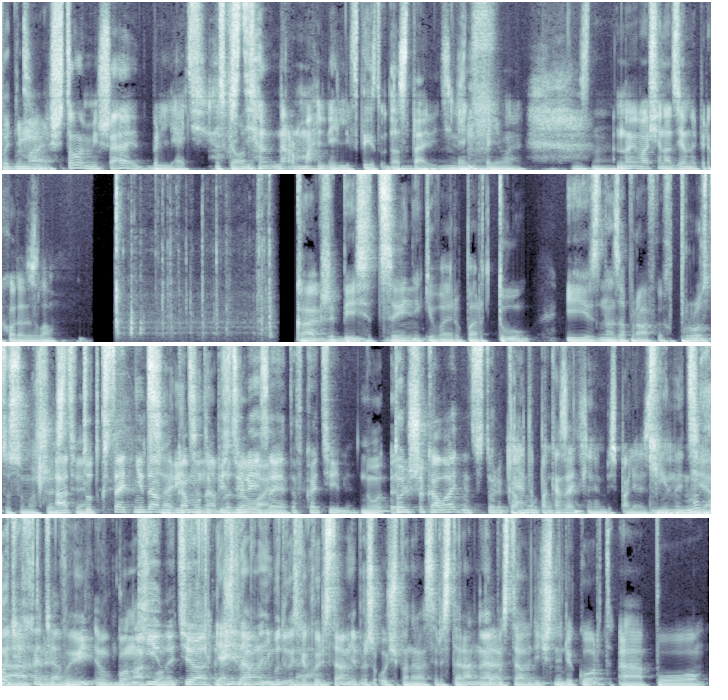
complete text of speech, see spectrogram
Поднимает. Что мешает, блядь, нормальные лифты туда ставить? Я не понимаю. Ну и вообще надземный переход — это зло. Как же бесит ценники в аэропорту и на заправках. Просто сумасшествие. А тут, кстати, недавно кому-то пиздюлей за это вкатили. Ну, то ли шоколадница, то ли кому-то. Это показательно бесполезно. Кинотеатр. Ну, хоть хотя бы. Вы, Бонако. Кинотеатр. Я что? недавно, не буду говорить, да. какой ресторан, мне просто очень понравился ресторан, но так. я поставил личный рекорд а, по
